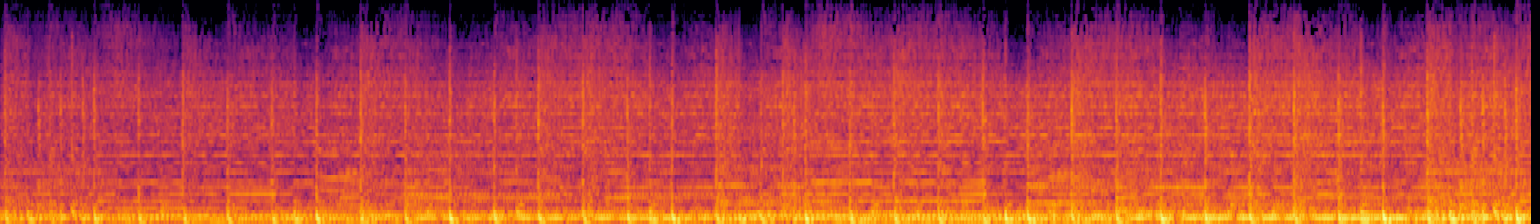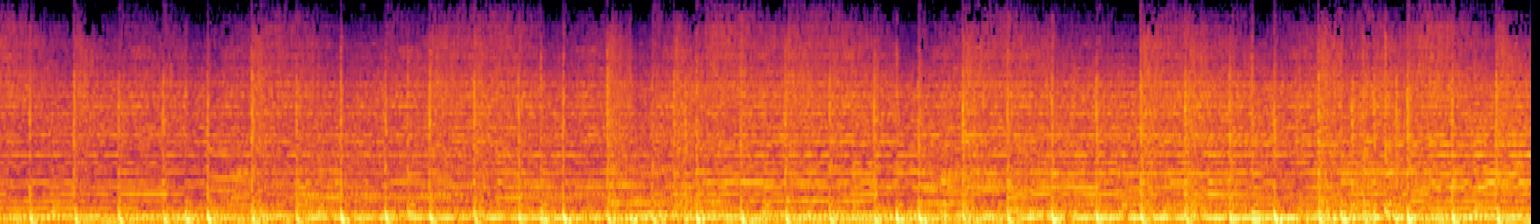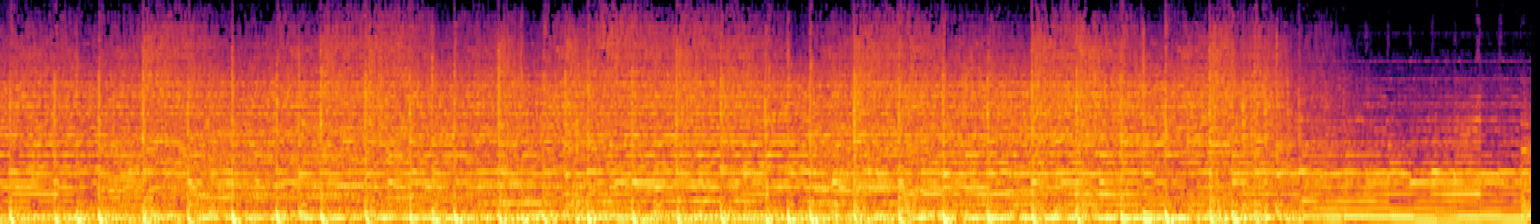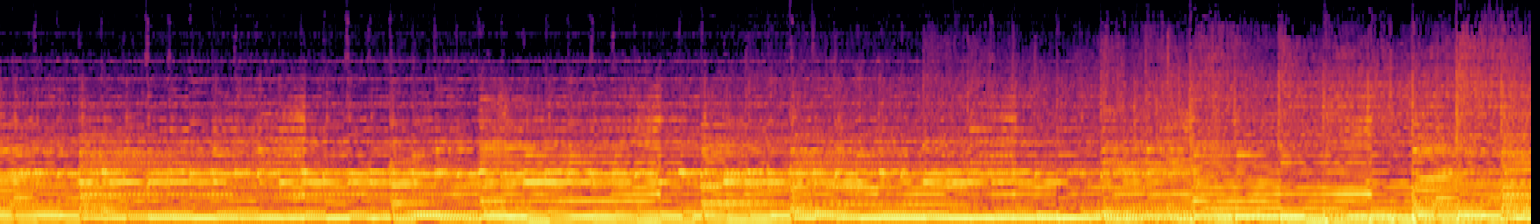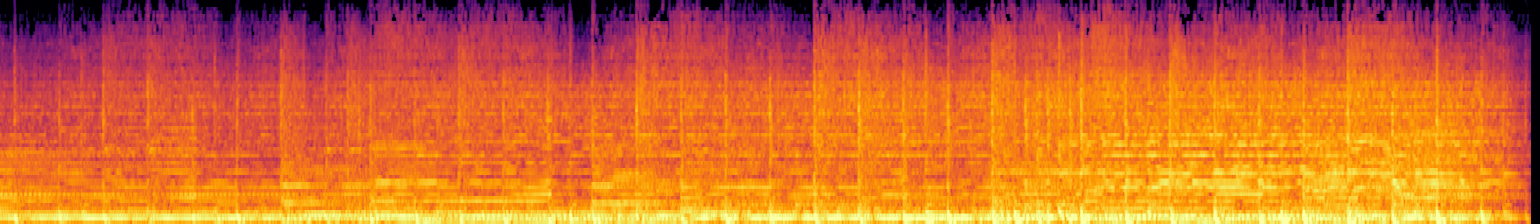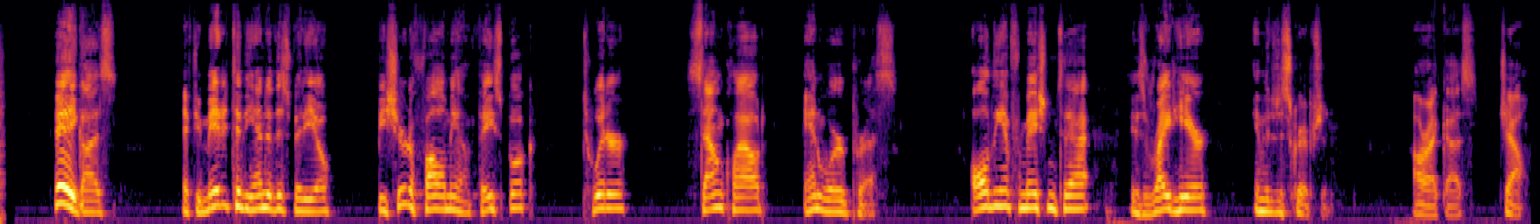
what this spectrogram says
Hey guys, if you made it to the end of this video, be sure to follow me on Facebook, Twitter, SoundCloud, and WordPress. All the information to that is right here in the description. All right, guys. Ciao.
